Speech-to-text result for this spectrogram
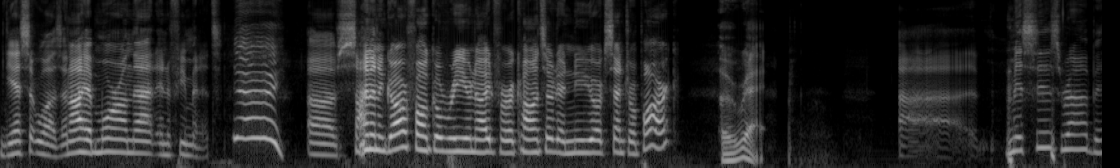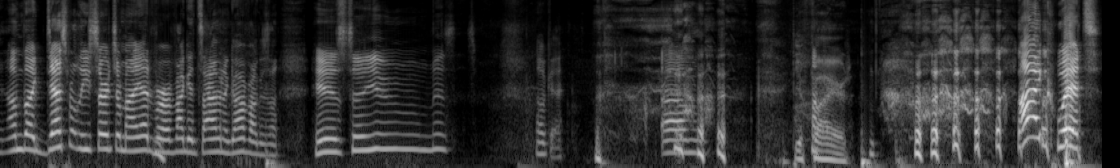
Yes, it was. And I have more on that in a few minutes. Yay! Uh, Simon and Garfunkel reunite for a concert in New York Central Park. All right. Uh, Mrs. Robin. I'm like desperately searching my head for a fucking Simon and Garfunkel song. Here's to you, Mrs. Okay. Um, You're fired. I quit.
